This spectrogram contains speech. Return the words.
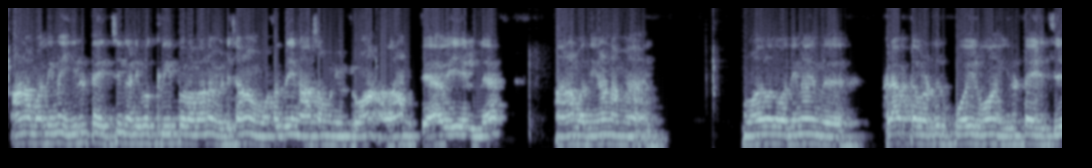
ஆனால் பார்த்தீங்கன்னா இருட்டாயிடுச்சு. கண்டிப்பாக க்ரீப்பர் வந்தாலும் வெடிச்சாலும் மொத்தத்தையும் நாசம் பண்ணி விட்டுருவான். அதெல்லாம் தேவையே இல்லை. அதனால பார்த்தீங்கன்னா நம்ம முதல்ல வந்து பார்த்தீங்கன்னா இந்த கிராப் டவர் எடுத்துட்டு போயிடுவோம் இருட்டாயிடுச்சு.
